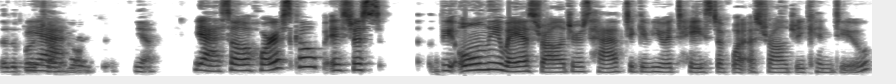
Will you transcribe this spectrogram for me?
that the person yeah. Yeah. Yeah. So a horoscope is just the only way astrologers have to give you a taste of what astrology can do.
